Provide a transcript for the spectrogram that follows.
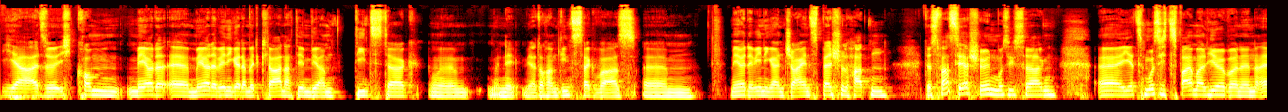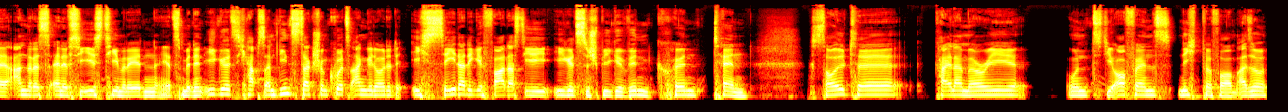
Ja, also ich komme mehr oder äh, mehr oder weniger damit klar, nachdem wir am Dienstag, ähm, nee, ja doch am Dienstag war es, ähm, mehr oder weniger ein Giant Special hatten. Das war sehr schön, muss ich sagen. Äh, jetzt muss ich zweimal hier über ein äh, anderes NFC East Team reden. Jetzt mit den Eagles. Ich habe es am Dienstag schon kurz angedeutet. Ich sehe da die Gefahr, dass die Eagles das Spiel gewinnen könnten. Sollte Kyler Murray und die Offense nicht performen. Also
